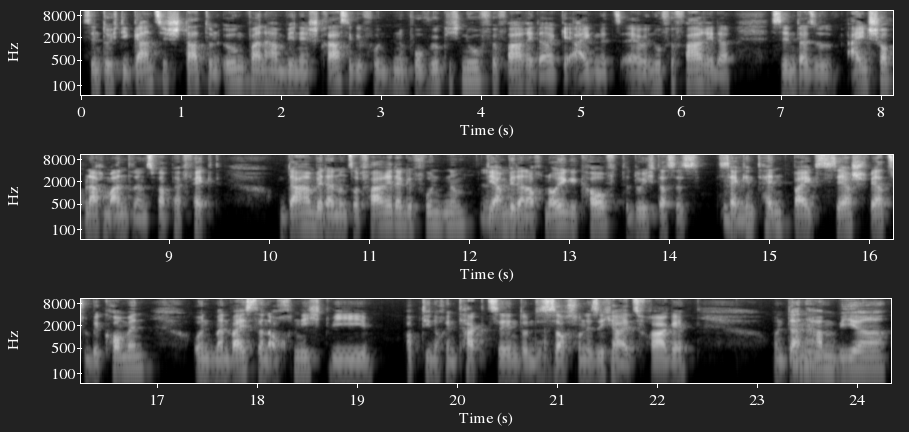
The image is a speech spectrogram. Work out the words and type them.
sind durch die ganze Stadt und irgendwann haben wir eine Straße gefunden, wo wirklich nur für Fahrräder geeignet, äh, nur für Fahrräder sind. Also ein Shop nach dem anderen. Es war perfekt. Und da haben wir dann unsere Fahrräder gefunden. Die mhm. haben wir dann auch neu gekauft, dadurch, dass es mhm. Second-Hand-Bikes sehr schwer zu bekommen und man weiß dann auch nicht, wie, ob die noch intakt sind und es ist auch so eine Sicherheitsfrage. Und dann mhm. haben wir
